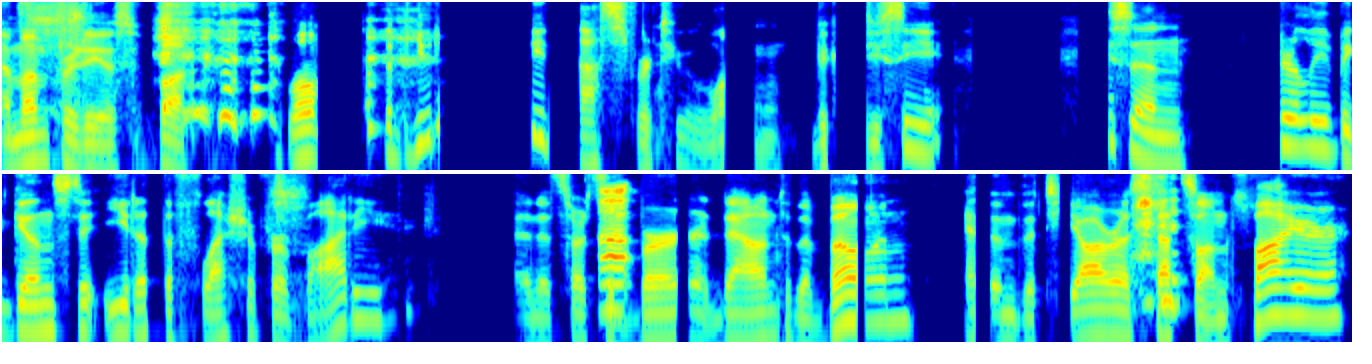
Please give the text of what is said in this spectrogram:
I'm I'm pretty as fuck. Well, the beauty didn't last for too long because you see, Jason literally begins to eat at the flesh of her body, and it starts to Uh. burn it down to the bone, and then the tiara sets on fire.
